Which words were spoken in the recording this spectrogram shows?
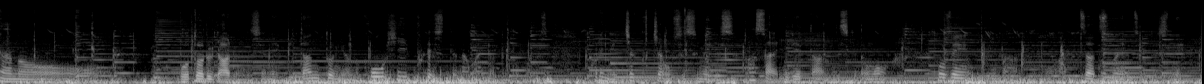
あのー、ボトルがあるんですよね。ビタントニオのコーヒープレスって名前だったと思います。これめちゃくちゃおすすめです。朝入れたんですけども当然今熱々のやつをですね、え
